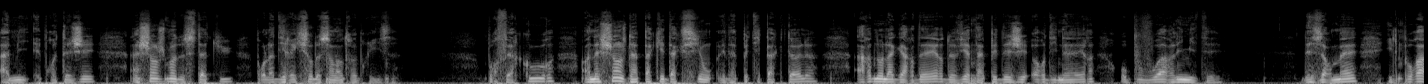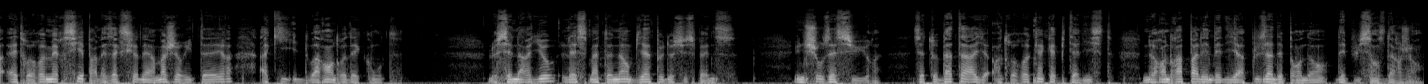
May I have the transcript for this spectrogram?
amis et protégés un changement de statut pour la direction de son entreprise. Pour faire court, en échange d'un paquet d'actions et d'un petit pactole, Arnaud Lagardère devient un PDG ordinaire au pouvoir limité. Désormais, il pourra être remercié par les actionnaires majoritaires à qui il doit rendre des comptes. Le scénario laisse maintenant bien peu de suspense. Une chose est sûre, cette bataille entre requins capitalistes ne rendra pas les médias plus indépendants des puissances d'argent.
